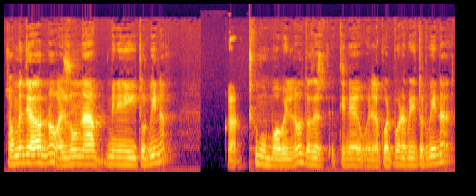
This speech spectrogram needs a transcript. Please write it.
O sea, un ventilador no, es una mini turbina es como un móvil, ¿no? Entonces tiene en el cuerpo una mini turbina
